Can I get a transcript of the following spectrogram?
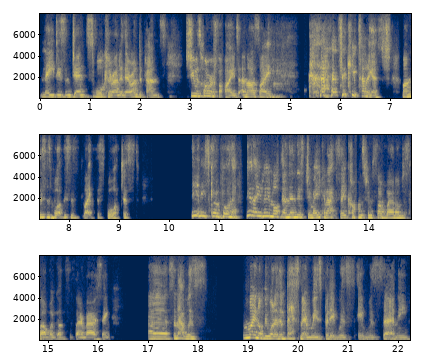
ladies and gents walking around in their underpants she was horrified, and I was like, to keep telling us, Mum, this is what this is like the sport. Just you need to go and put on there. Do they do not? And then this Jamaican accent comes from somewhere, and I'm just like, oh my god, this is so embarrassing. Uh, so that was might not be one of the best memories, but it was it was certainly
